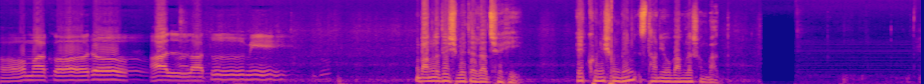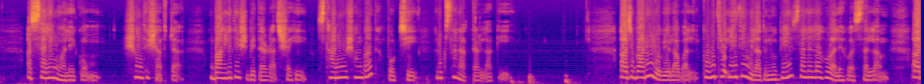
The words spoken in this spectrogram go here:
ক্ষমা করো আল্লাহ তুমি। বাংলাদেশ বেতার রাজশাহী। এক্ষুনি শুনবেন স্থানীয় বাংলা সংবাদ। আসসালামু আলাইকুম। সন্ধে সাতটা বাংলাদেশ বেতার রাজশাহী। স্থানীয় সংবাদ পড়ছি রুকসান আক্তার লাকি আজ বারোই রবিউল আওয়াল পবিত্র ঈদ ই মিলাদুন্নবী সাল্লাহু আলহাসাল্লাম আজ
